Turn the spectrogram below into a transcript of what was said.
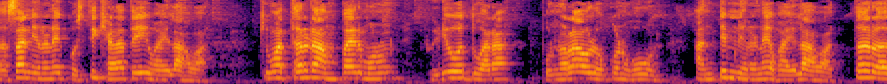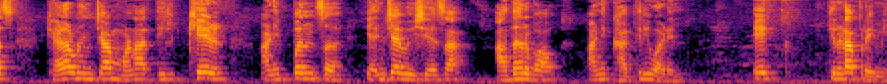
तसा निर्णय कुस्ती खेळातही व्हायला हवा. किंवा थर्ड अंपायर म्हणून व्हिडिओद्वारा पुनरावलोकन होऊन अंतिम निर्णय व्हायला हवा. तरच खेळाडूंच्या मनातील खेळ आणि पंच यांच्याविषयीचा आदरभाव आणि खात्री वाढेल. एक क्रीडाप्रेमी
